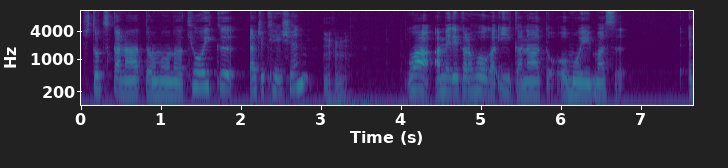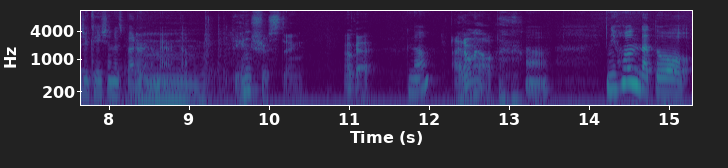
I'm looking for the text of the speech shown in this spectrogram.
一つかなと思うのが教育 education はアメリカの方がいいかなと思います。Education is better in America. Mm, interesting. Okay. No? I don't know. 日本だと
